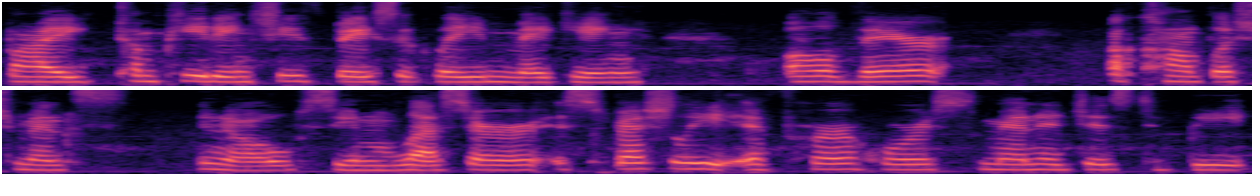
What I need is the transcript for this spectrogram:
by competing she's basically making all their accomplishments you know seem lesser especially if her horse manages to beat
